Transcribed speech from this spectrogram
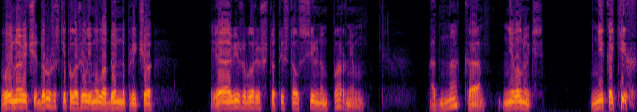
Войнович дружески положил ему ладонь на плечо. Я вижу, Боря, что ты стал сильным парнем. Однако, не волнуйтесь. Никаких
